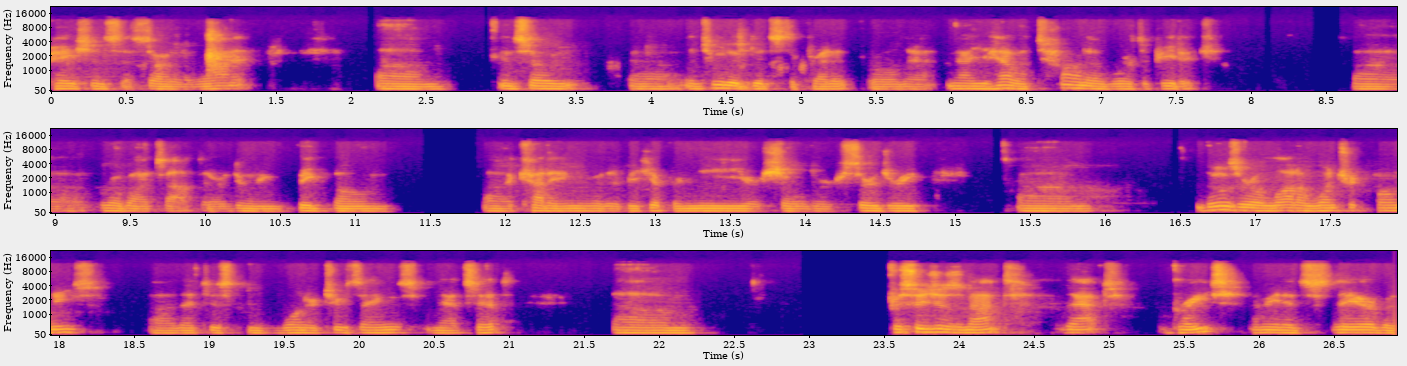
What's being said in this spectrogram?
patients that started to want it. Um, and so uh, Intuitive gets the credit for all that. Now you have a ton of orthopedic uh, robots out there doing big bone uh, cutting, whether it be hip or knee or shoulder surgery. Um, those are a lot of one trick ponies uh, that just do one or two things and that's it. Um, precision is not that great. I mean, it's there, but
